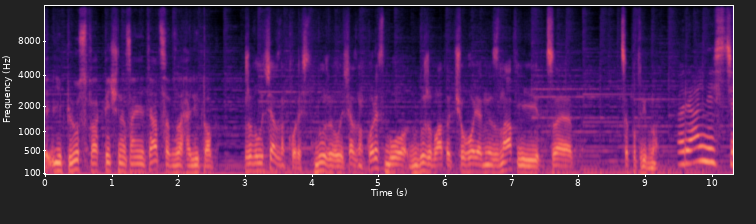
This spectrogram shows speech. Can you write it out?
І плюс практичне заняття це взагалі топ. Дуже величезна користь, дуже величезна користь, бо дуже багато чого я не знав, і це, це потрібно. Реальність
